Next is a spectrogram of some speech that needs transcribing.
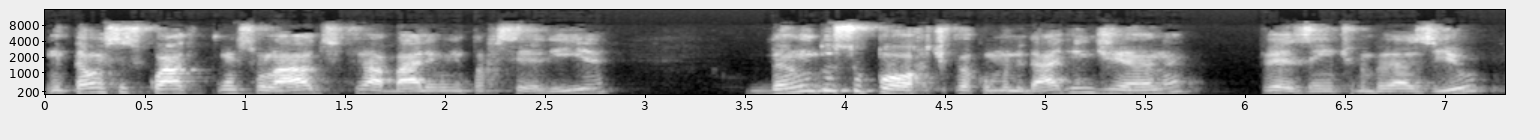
Então, esses quatro consulados trabalham em parceria dando suporte para a comunidade indiana presente no Brasil,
